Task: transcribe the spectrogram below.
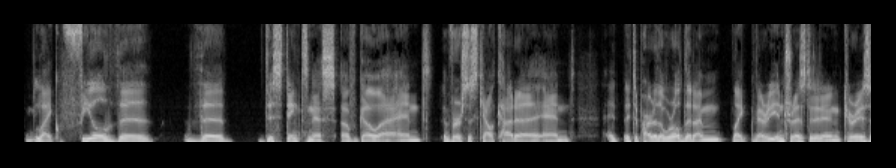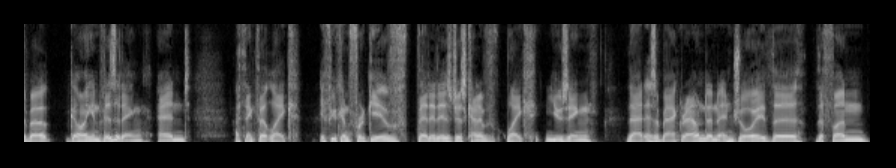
like feel the the distinctness of Goa and versus Calcutta and it, it's a part of the world that I'm like very interested in and curious about going and visiting. And I think that like if you can forgive that it is just kind of like using that as a background and enjoy the the fun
